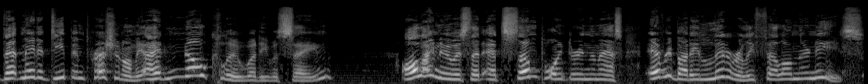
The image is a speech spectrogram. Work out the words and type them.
that made a deep impression on me. I had no clue what he was saying. All I knew is that at some point during the Mass, everybody literally fell on their knees.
